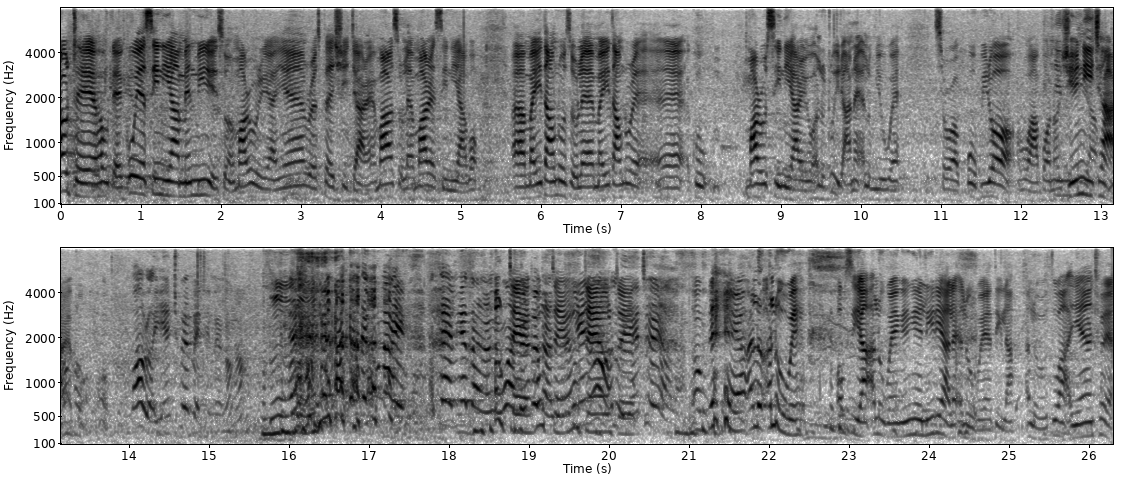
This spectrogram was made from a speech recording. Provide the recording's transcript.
ဟုတ်တယ်ဟုတ်တယ်ကိုယ့်ရဲ့ senior မင်းသမီးတွေဆိုရင်အမားတို့တွေကရန် respect ရှိကြတယ်အမားဆိုလည်းအမားရဲ့ senior ပေါ့အာမကြီးတောင်းတို့ဆိုလည်းမကြီးတောင်းတို့ရဲ့အခုအမားတို့ senior တွေကိုအဲ့လိုတွေ့တာနဲ့အဲ့လိုမျိုးပဲဆိုတော့ပို့ပြီးတော့ဟိုပါပေါ့နော်ရင်းနှီးကြတယ်ပေါ့ဟုတ် မဟုတ်တော့အရင်ထွဲမဲ့တင်တယ်နော်ခုနကအတန်လေးကစားတော့ချွဲရတာ ဟုတ်တယ်အဲ့လိုအဲ့လိုပဲအောက်စီကအဲ့လိုပဲငယ်ငယ်လေးတွေကလည်းအဲ့လိုပဲသိလားအဲ့လို तू ကအရန်ချွဲရ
